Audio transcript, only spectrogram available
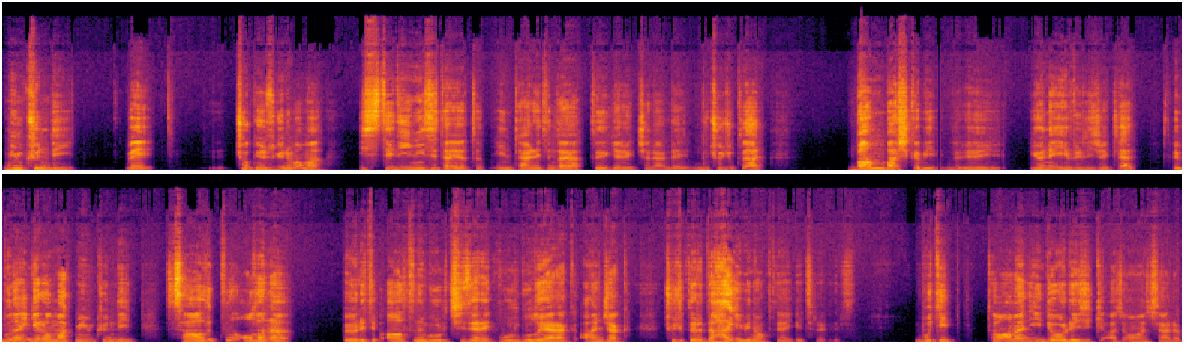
mümkün değil. Ve çok üzgünüm ama istediğinizi dayatın, internetin dayattığı gerekçelerle bu çocuklar bambaşka bir e, yöne evrilecekler ve buna engel olmak mümkün değil. Sağlıklı olana öğretip altını çizerek, vurgulayarak ancak çocukları daha iyi bir noktaya getirebiliriz. Bu tip tamamen ideolojik amaçlarla,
